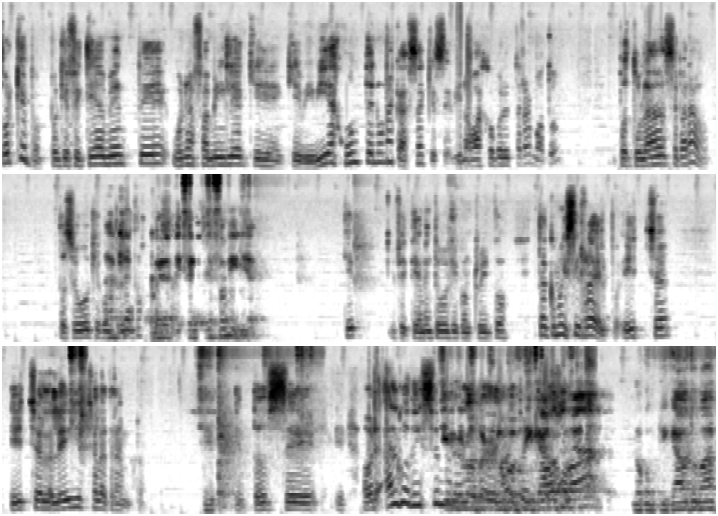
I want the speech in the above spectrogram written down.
¿Por qué? Porque efectivamente una familia que, vivía junta en una casa, que se vino abajo por el terremoto, postulaban separados. Entonces hubo que construir dos casas. diferentes familias. Sí, efectivamente hubo que construir dos. Tal como dice Israel, pues, hecha echa la ley y echa la trampa. Entonces, eh, ahora, algo dice... lo, complicado, Tomás, lo complicado, Tomás,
